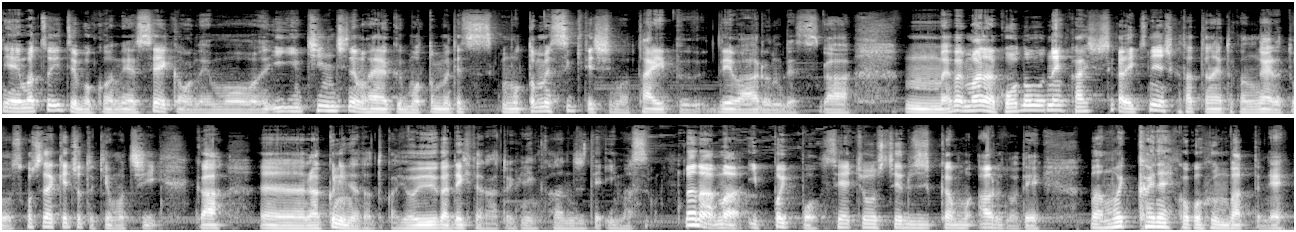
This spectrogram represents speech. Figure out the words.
えー、まあ、ついて僕はね、成果をね、もう一日でも早く求めて、求めすぎてしまうタイプではあるんですが、うん、やっぱりまだ行動をね、開始してから1年しか経ってないと考えると、少しだけちょっと気持ちが、うん、楽になったとか余裕ができたなというふうに感じています。ただまあ、一歩一歩成長している実感もあるので、まあ、もう一回ね、ここ踏ん張ってね、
